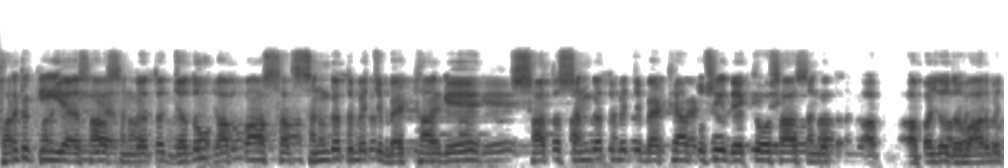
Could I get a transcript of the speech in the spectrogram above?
ਫ਼ਰਕ ਕੀ ਹੈ ਸਾਧ ਸੰਗਤ? ਜਦੋਂ ਆਪਾਂ ਸਤ ਸੰਗਤ ਵਿੱਚ ਬੈਠਾਂਗੇ ਸਤ ਸੰਗਤ ਵਿੱਚ ਬੈਠਿਆਂ ਤੁਸੀਂ ਦੇਖਿਓ ਸਾਧ ਸੰਗਤ। ਆਪਾਂ ਜਦੋਂ ਦਰਬਾਰ ਵਿੱਚ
